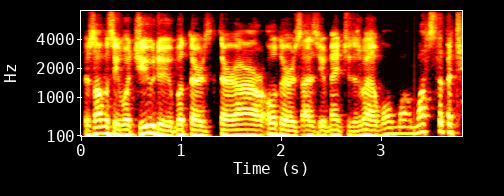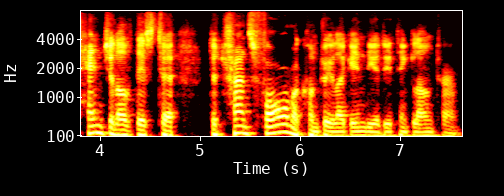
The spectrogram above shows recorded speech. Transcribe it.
there's obviously what you do, but there's there are others, as you mentioned as well. What's the potential of this to to transform a country like India? Do you think long term?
